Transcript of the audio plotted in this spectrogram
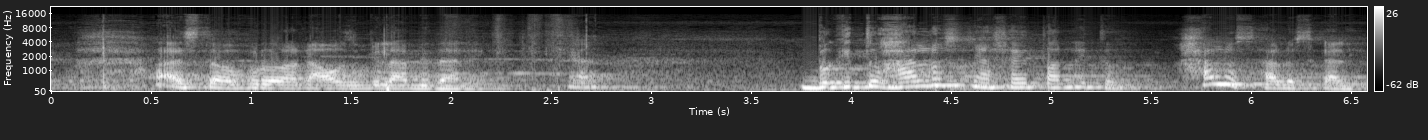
Astagfirullah. Ya. Begitu halusnya syaitan itu, halus-halus sekali.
